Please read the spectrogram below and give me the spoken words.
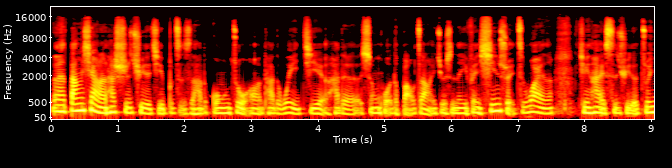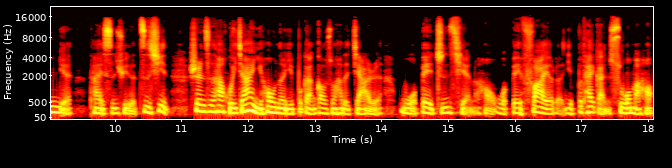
那当下呢，他失去的其实不只是他的工作啊，他的慰藉，他的生活的保障，也就是那一份薪水之外呢，其实他也失去了尊严。他也失去了自信，甚至他回家以后呢，也不敢告诉他的家人，我被支遣了哈，我被 fire 了，也不太敢说嘛哈。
